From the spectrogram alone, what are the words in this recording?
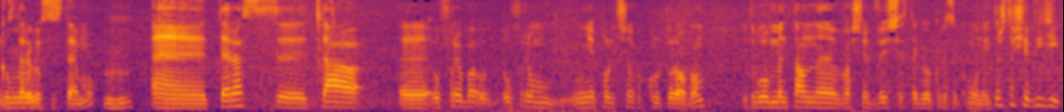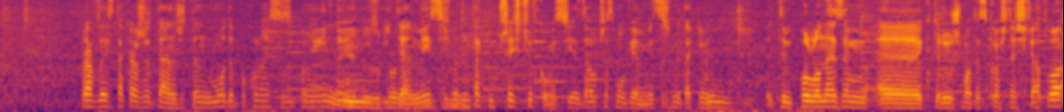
Komuny. starego systemu, Mhm. teraz ta euforia euforią nie polityczną, tylko kulturową i to było mentalne właśnie wyjście z tego okresu komuny. I też to się widzi, prawda jest taka, że ten, że ten młode pokolenie są zupełnie inne I, zupełnie, ten, my jesteśmy tym takim przejściówką, jest, ja cały czas mówiłem, jesteśmy takim tym polonezem, e, który już ma te skośne światła,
